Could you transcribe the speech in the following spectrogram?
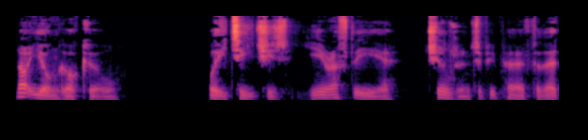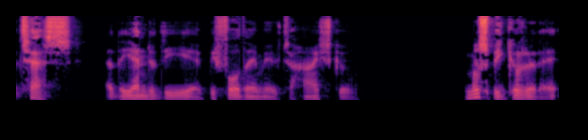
not young or cool, but he teaches year after year children to prepare for their tests at the end of the year before they move to high school. He must be good at it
